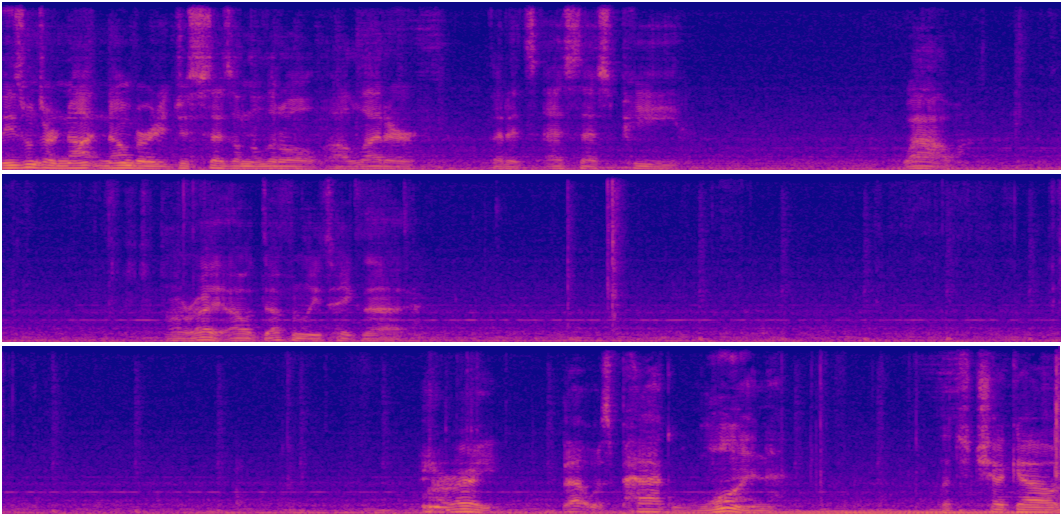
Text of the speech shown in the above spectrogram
These ones are not numbered, it just says on the little uh, letter that it's SSP. Wow. Alright, I'll definitely take that. Alright, that was pack one. Let's check out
